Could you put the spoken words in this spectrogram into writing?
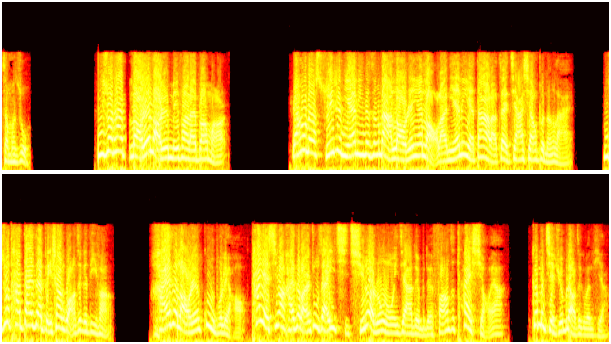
怎么住？你说他老人老人没法来帮忙，然后呢，随着年龄的增大，老人也老了，年龄也大了，在家乡不能来。你说他待在北上广这个地方，孩子老人顾不了，他也希望孩子老人住在一起，其乐融融一家，对不对？房子太小呀，根本解决不了这个问题啊。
